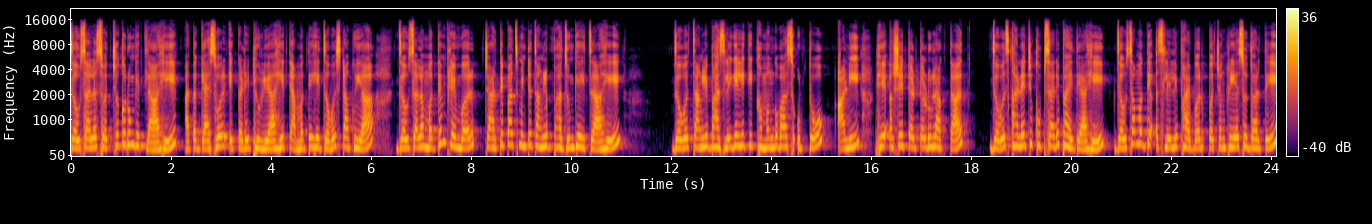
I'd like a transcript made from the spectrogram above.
जवसाला स्वच्छ करून घेतला आहे. आता गॅसवर एक कढई ठेवली आहे त्यामध्ये हे जवस टाकूया. जवसाला मध्यम फ्लेमवर चार ते पाच मिनटं चांगलं भाजून घ्यायचं आहे. जवस चांगले भाजले गेले की खमंग वास उठतो आणि हे असे तडतडू लागतात. जवस खाण्याचे खूप सारे फायदे आहे. जवसामध्ये असलेले फायबर पचनक्रिया सुधारते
